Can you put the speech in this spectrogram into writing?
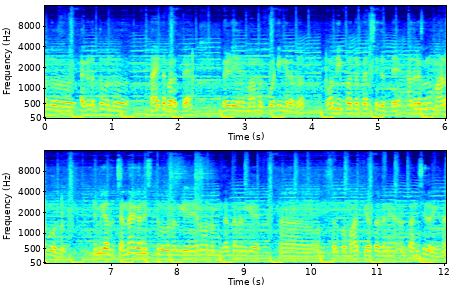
ಒಂದು ತಗಡದ್ದು ಒಂದು ತಾಯ್ತ ಬರುತ್ತೆ. ಬೆಳ್ಳಿ ಮಾಮೂಲಿ ಕೋಟಿಂಗ್ ಇರೋದು. ಒಂದು ಇಪ್ಪತ್ತು ರೂಪಾಯಿ ಸಿಗುತ್ತೆ. ಅದ್ರಾಗೂ ಮಾಡ್ಬೋದು. ನಿಮಗೆ ಅದು ಚೆನ್ನಾಗಿ ಅನಿಸ್ತು, ನನಗೆ ಏನೋ ನಮ್ಮ ಗಂಡ ನನಗೆ ಒಂದು ಸ್ವಲ್ಪ ಮಾತು ಕೇಳ್ತಾ ಇದ್ದಾನೆ ಅಂತ ಅನಿಸಿದ್ರೆಗಿನ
